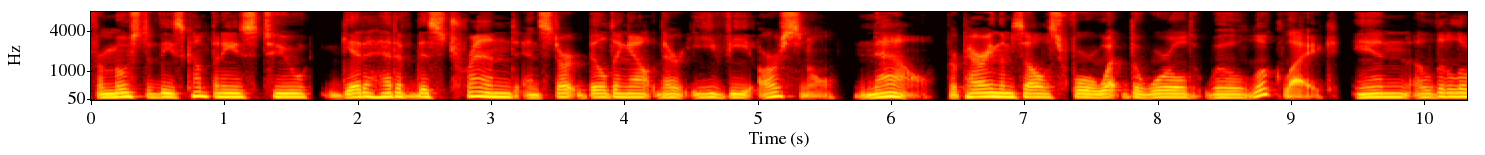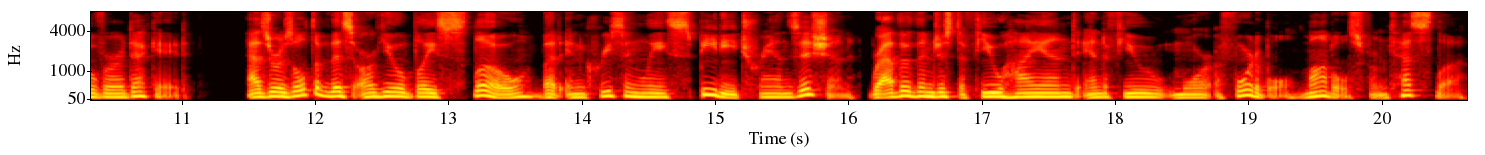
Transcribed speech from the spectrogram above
for most of these companies to get ahead of this trend and start building out their EV arsenal now, preparing themselves for what the world will look like in a little over a decade. As a result of this arguably slow but increasingly speedy transition, rather than just a few high end and a few more affordable models from Tesla,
